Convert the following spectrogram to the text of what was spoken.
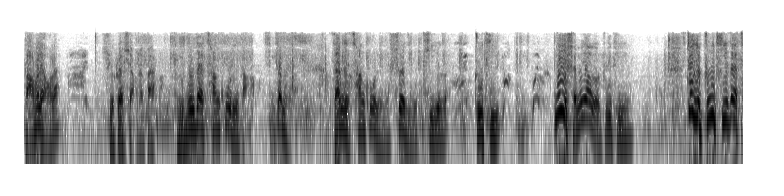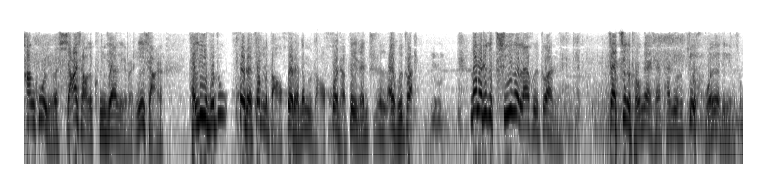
打不了了。徐克想了办法，你不是在仓库里打吗？这么着，咱给仓库里呢设计个梯子，竹梯。为什么要有竹梯呢？这个竹梯在仓库里边狭小的空间里边，你想着它立不住，或者这么倒，或者那么倒，或者被人直接来回转。那么这个梯子来回转呢，在镜头面前它就是最活跃的因素，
